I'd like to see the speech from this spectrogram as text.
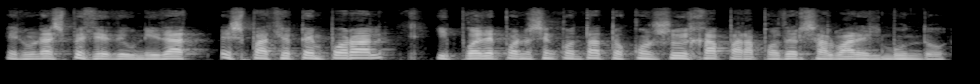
en una especie de unidad espacio-temporal y puede ponerse en contacto con su hija para poder salvar el mundo.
